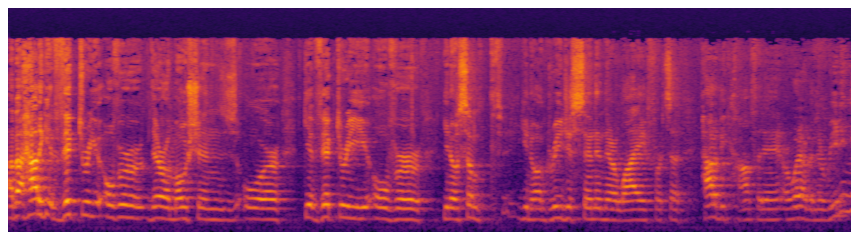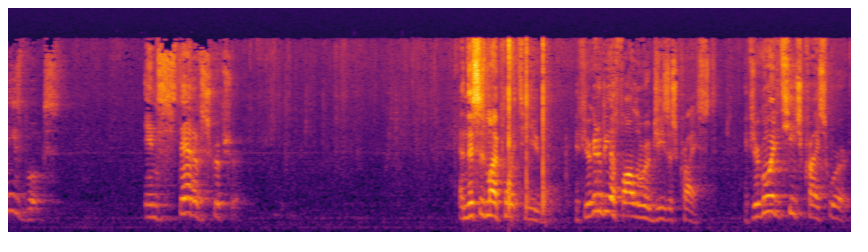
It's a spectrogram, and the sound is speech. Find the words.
about how to get victory over their emotions or get victory over, you know, some, you know, egregious sin in their life or it's a how to be confident or whatever. And they're reading these books instead of Scripture. And this is my point to you. If you're going to be a follower of Jesus Christ, if you're going to teach Christ's word,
